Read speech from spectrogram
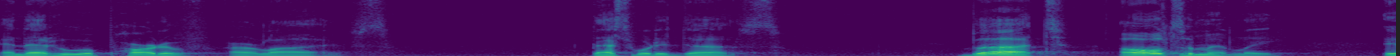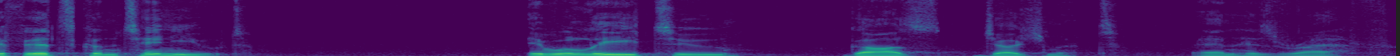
and that who are part of our lives. That's what it does. But ultimately, if it's continued, it will lead to God's judgment and his wrath.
